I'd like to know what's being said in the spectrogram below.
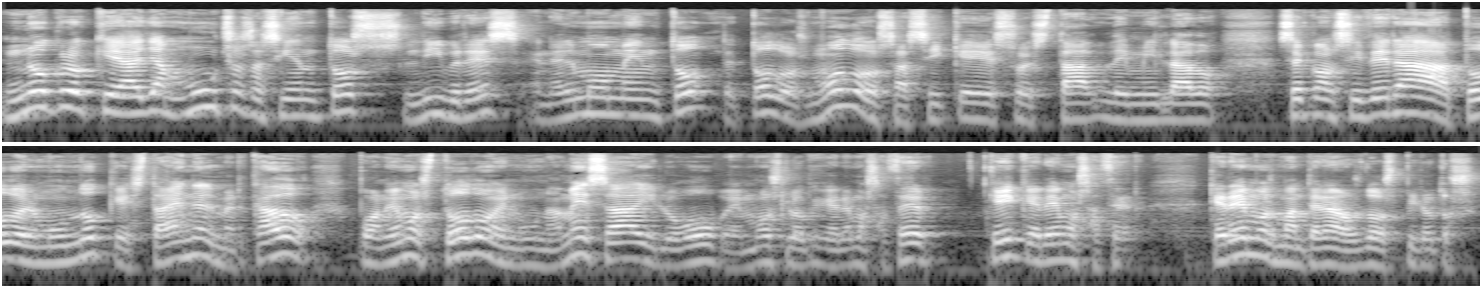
No creo que haya muchos asientos libres en el momento, de todos modos, así que eso está de mi lado. Se considera a todo el mundo que está en el mercado. Ponemos todo en una mesa y luego vemos lo que queremos hacer. ¿Qué queremos hacer? ¿Queremos mantener a los dos pilotos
